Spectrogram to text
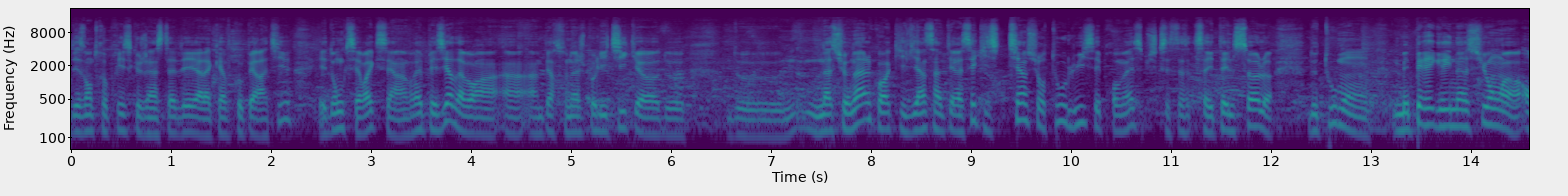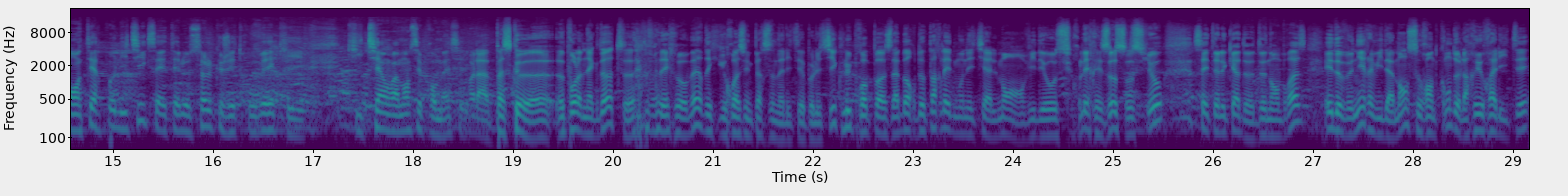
des entreprises que j'ai installées à la cave coopérative et donc c'est vrai que c'est un vrai plaisir d'avoir un, personnage politique euh, de, national quoi, qui vient s'intéresser, qui tient surtout lui ses promesses, puisque ça, a été le seul de tous mes pérégrinations euh, en terre politique, ça a été le seul que j'ai trouvé qui, tient vraiment ses promesses. Voilà, parce que euh, pour l'anecdote, Frédéric Robert, dès qu'il croise une personnalité politique, lui propose d'abord de parler de mon allemand en vidéo sur les réseaux sociaux, ça a été le cas de, de nombreuses, et de venir évidemment se rendre compte de la ruralité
